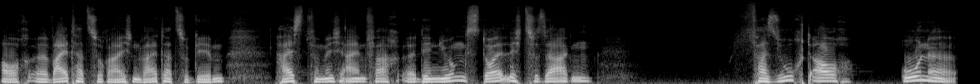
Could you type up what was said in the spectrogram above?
auch äh, weiterzureichen, weiterzugeben. Heißt für mich einfach, äh, den Jungs deutlich zu sagen, versucht auch ohne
